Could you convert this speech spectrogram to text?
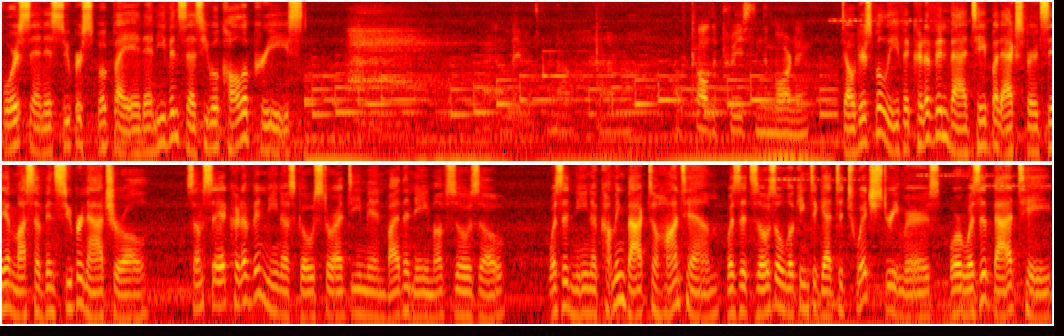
Forsen is super spooked by it and even says he will call a priest. I'll leave it for now. I don't know. I'll call the priest in the morning. Doubters believe it could have been bad tape, but experts say it must have been supernatural. Some say it could have been Nina's ghost or a demon by the name of Zozo. Was it Nina coming back to haunt him? Was it Zozo looking to get to Twitch streamers? Or was it bad tape?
